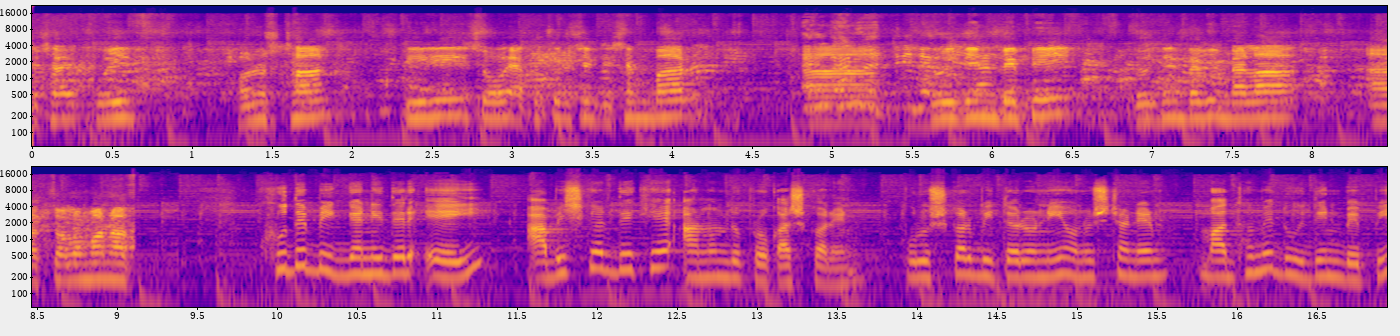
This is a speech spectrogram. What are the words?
বিষয়ে কুইজ অনুষ্ঠান তিরিশ ও একত্রিশে ডিসেম্বর দুই দিন ব্যাপী, দুই দিন ব্যাপী মেলা চলমান আছে। ক্ষুদে বিজ্ঞানীদের এই আবিষ্কার দেখে আনন্দ প্রকাশ করেন। পুরস্কার বিতরণী অনুষ্ঠানের মাধ্যমে দুই দিনব্যাপী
